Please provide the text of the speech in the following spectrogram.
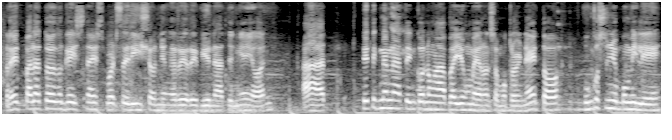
Red pala to guys na Sports Edition yung i-review natin ngayon. At titignan natin kung ano nga ba yung meron sa motor na ito. Kung gusto nyo bumili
